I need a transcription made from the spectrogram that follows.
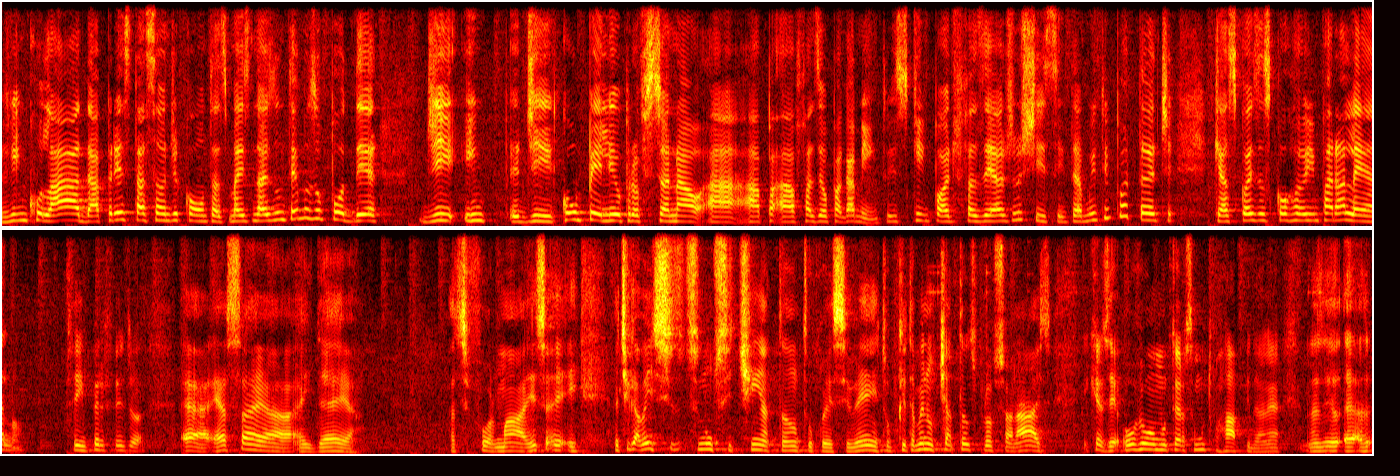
vinculada à prestação de contas, mas nós não temos o poder de, de compelir o profissional a, a, a, fazer o pagamento. Isso quem pode fazer é a justiça. Então é muito importante que as coisas corram em paralelo. Sim, perfeito. É, essa é a, ideia a se formar. Isso, é, antigamente se não se tinha tanto conhecimento, porque também não tinha tantos profissionais. E, quer dizer, houve uma alteração muito rápida, né? Eu, é,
